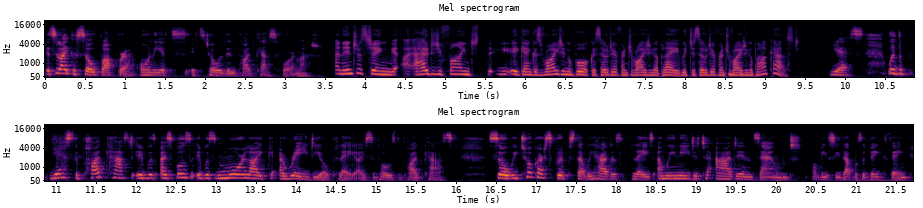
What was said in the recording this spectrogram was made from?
it's like a soap opera, only it's it's told in podcast format. And interesting. How did you find again? Because writing a book is so different to writing a play, which is so different to mm-hmm. writing a podcast. Yes. Well, the, yes, the podcast, it was, I suppose it was more like a radio play, I suppose, the podcast. So we took our scripts that we had as plays and we needed to add in sound. Obviously, that was a big thing.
